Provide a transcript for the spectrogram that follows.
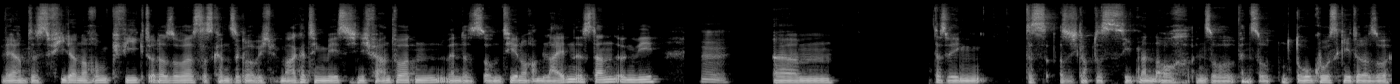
während das Vieh da noch rumquiekt oder sowas. Das können sie, glaube ich, marketingmäßig nicht verantworten, wenn das so ein Tier noch am Leiden ist dann irgendwie. Hm. Ähm, deswegen, das, also ich glaube, das sieht man auch in so, wenn es so um Dokus geht oder so,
